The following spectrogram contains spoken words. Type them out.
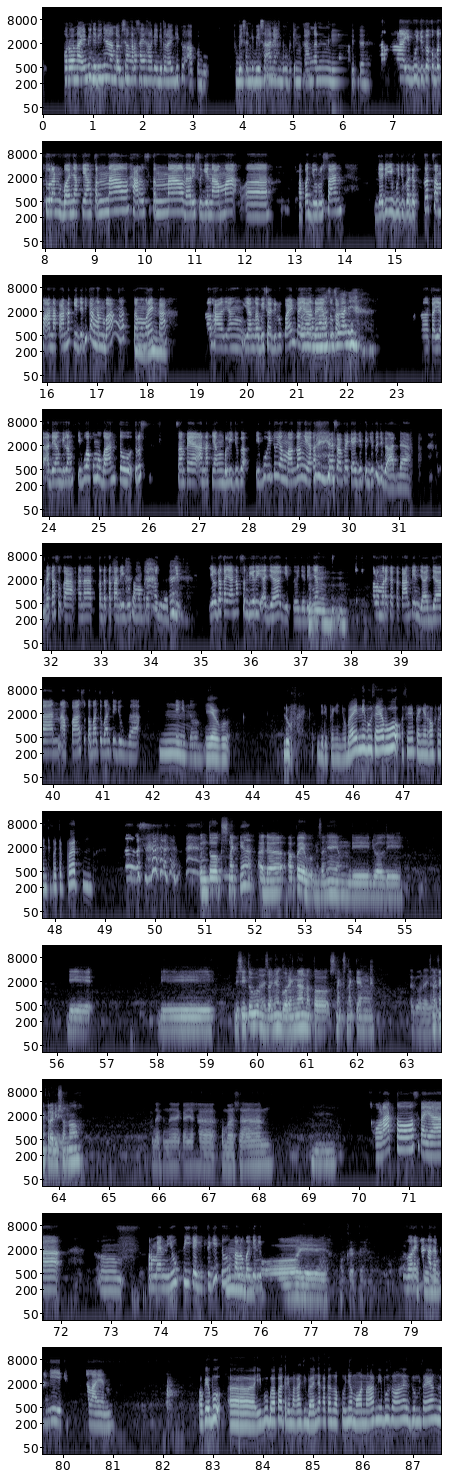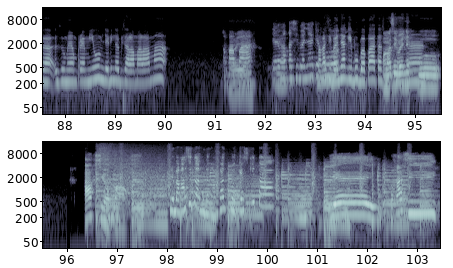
Corona ini jadinya nggak bisa ngerasain hal kayak gitu lagi tuh apa, Bu? Kebiasaan-kebiasaan yang Ibu bikin kangen gitu. karena ibu juga kebetulan banyak yang kenal, harus kenal dari segi nama eh, apa jurusan. Jadi ibu juga deket sama anak-anak ya, jadi kangen banget sama Hmm. mereka. Hal-hal yang yang nggak bisa dilupain Oh, kayak ada sama yang suka nih. eh, kayak ada yang bilang ibu aku mau bantu terus sampai anak yang beli juga ibu itu yang magang ya Ya, sampai kayak gitu-gitu juga ada mereka suka karena kedekatan ibu sama mereka juga ya udah kayak anak sendiri aja gitu jadinya Mm, mm, mm. kalau mereka ke kantin jajan apa suka bantu-bantu juga Kayak gitu. Hmm, Iya, Bu. Duh, jadi pengen nyobain nih, Bu, saya, Bu. Saya pengen offline cepet-cepet. Hmm. terus Untuk snacknya ada apa ya Bu? Misalnya yang dijual di di di di situ Ada. misalnya gorengan atau snack-snack yang gorengan snack yang tradisional. snack-snack kayak kemasan Hmm. chocolatos kayak em, permen yupi kayak gitu-gitu Hmm. kalau bagian itu Oh iya iya iya. Oke oke. gorengan Oke, ada Bu. lagi yang lain Oke, Bu. Eh, Ibu, Bapak, terima kasih banyak atas waktunya. Mohon maaf nih, Bu, soalnya Zoom saya nggak Zoom yang premium, jadi nggak bisa lama-lama. Nggak apa-apa iya. Ya, Ya. makasih banyak ya, Makasih Bu. banyak, Ibu, Bapak, atas Makasih waktunya. banyak Bu. Axio Talks. Terima kasih telah mendengarkan podcast kita. Yeay, makasih.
